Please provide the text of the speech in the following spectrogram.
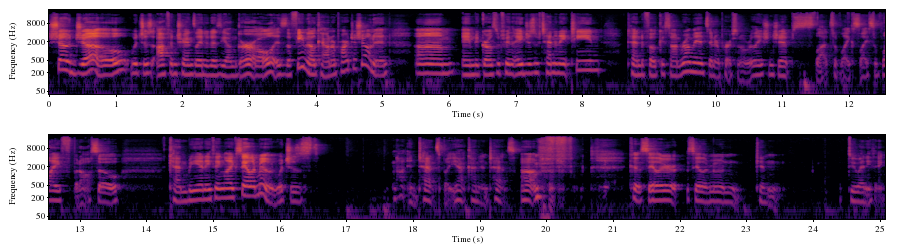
shoujo, which is often translated as young girl, is the female counterpart to shonen. Um, aimed at girls between the ages of 10 and 18, tend to focus on romance, interpersonal relationships, lots of like slice of life, but also can be anything like Sailor Moon, which is not intense, but yeah, kind of intense. Um, because Sailor Sailor Moon can do anything.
